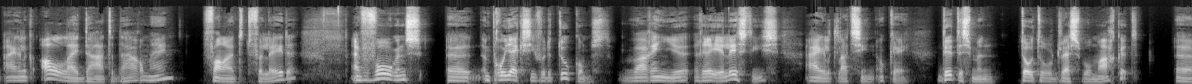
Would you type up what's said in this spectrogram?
Eigenlijk allerlei data daaromheen vanuit het verleden. En vervolgens een projectie voor de toekomst, waarin je realistisch eigenlijk laat zien: oké, dit is mijn total addressable market. Eh,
